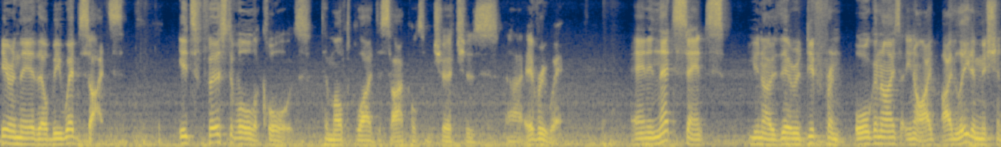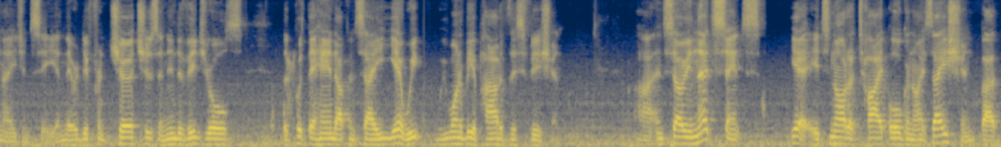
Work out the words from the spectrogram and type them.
here and there there'll be websites. It's first of all a cause to multiply disciples and churches uh, everywhere. And in that sense, you know, there are different organized, you know, I, I lead a mission agency and there are different churches and individuals that put their hand up and say, yeah, we, we want to be a part of this vision. Uh, and so, in that sense, yeah, it's not a tight organization, but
